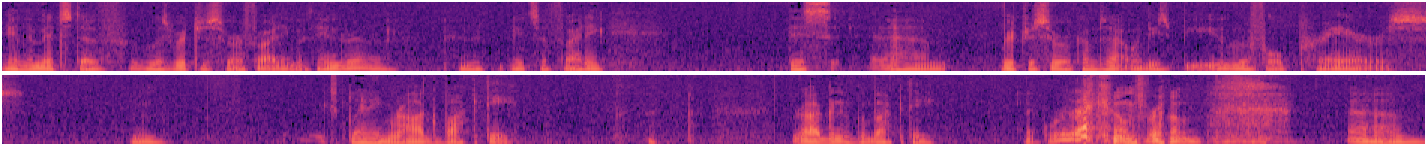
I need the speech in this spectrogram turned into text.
in the midst of who was Vritrasura fighting with Indra, and the midst of fighting, this um, Vritrasura comes out with these beautiful prayers, hmm, explaining Rag Bhakti, Raganuga Bhakti. Like, where did that come from? Um,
